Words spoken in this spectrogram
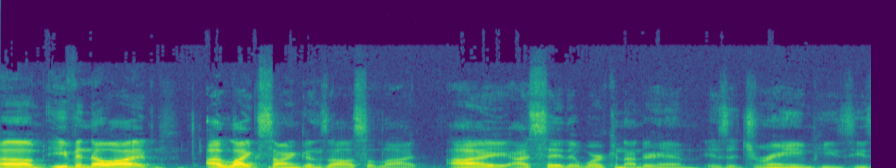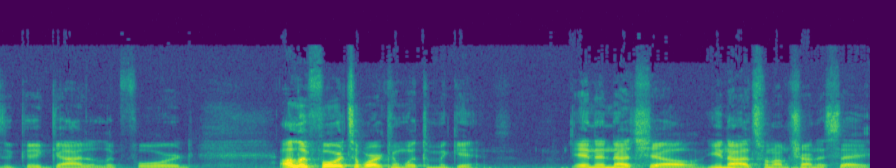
um, even though I I like Sergeant Gonzalez a lot, I I say that working under him is a dream. He's he's a good guy to look forward. I look forward to working with him again. In a nutshell, you know that's what I'm trying to say.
